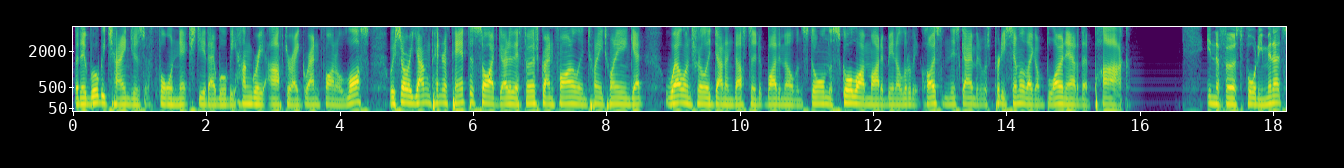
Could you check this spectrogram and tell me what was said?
but there will be changes for next year. They will be hungry after a grand final loss. We saw a young Penrith Panthers side go to their first grand final in 2020 and get well and truly done and dusted by the Melbourne Storm. The scoreline might have been a little bit closer than this game, but it was pretty similar. They got blown out of the park in the first 40 minutes.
